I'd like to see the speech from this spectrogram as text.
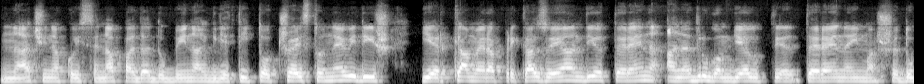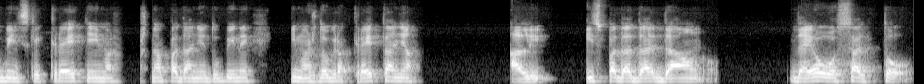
Način na koji se napada dubina gdje ti to često ne vidiš jer kamera prikazuje jedan dio terena, a na drugom dijelu terena imaš dubinske kretnje, imaš napadanje dubine, imaš dobra kretanja, ali ispada da, da ono, da je ovo sad to.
